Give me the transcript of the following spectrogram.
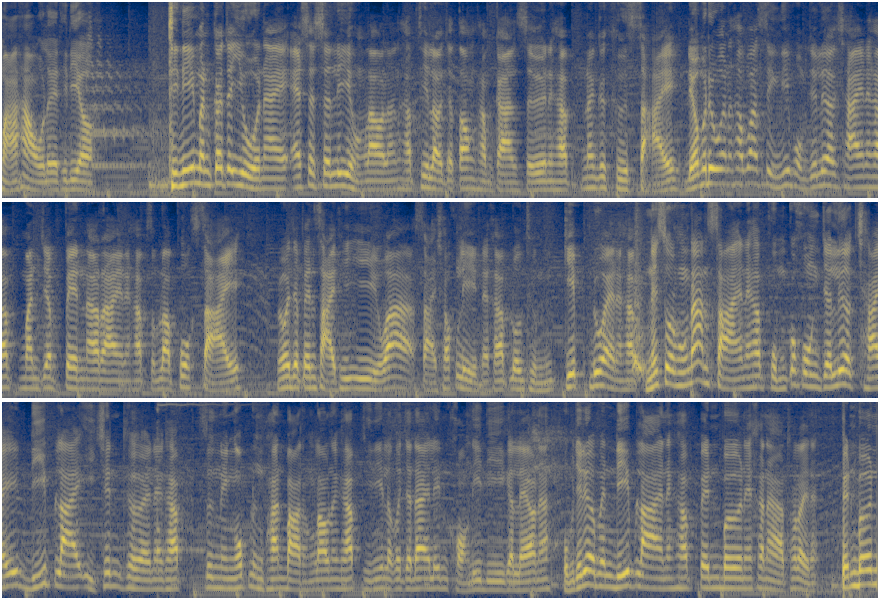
หมาเห่าเลยทีเดียว ทีนี้มันก็จะอยู่ในอ c เซอรี่ของเราแล้วนะครับ ที่เราจะต้องทำการซื้อนะครับ นั่นก็คือสาย เดี๋ยวมาดูกันนะครับว่าสิ่งที่ผมจะเลือกใช้นะครับ มันจะเป็นอะไรนะครับสำหรับพวกสาย ไม่ว่าจะเป็นสาย PE หรือว่าสายช็อคลีดนะครับรวมถึงกิฟต์ด้วยนะครับ ในส่วนของด้านสายนะครับ ผมก็คงจะเลือกใช้ Deep Line อีกเช่นเคยนะครับ ซึ่งในงบ 1,000 บาทของเรานะครับ ทีนี้เราก็จะได้เล่นของดีๆกันแล้วนะ ผมจะเลือกเป็น Deep Line นะครับ เป็นเบอร์ในขนาดเท่าไหร่นะ เป็นเบอร์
